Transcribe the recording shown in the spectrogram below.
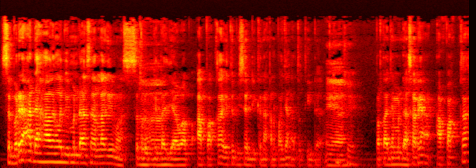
Sebenarnya ada hal yang lebih mendasar lagi mas sebelum kita jawab apakah itu bisa dikenakan pajak atau tidak. ya Oke. Pertanyaan mendasarnya apakah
